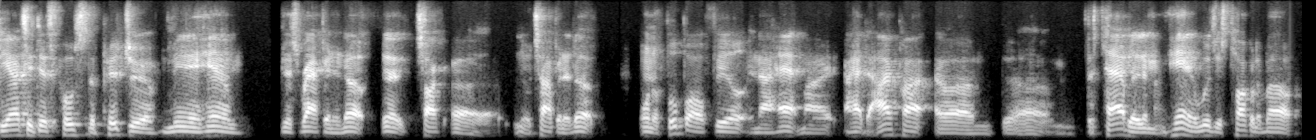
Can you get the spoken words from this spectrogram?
Diontae just posted a picture of me and him just wrapping it up, uh, chalk, uh, you know, chopping it up on a football field, and I had my I had the iPod, um, um, the tablet in my hand. We are just talking about,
